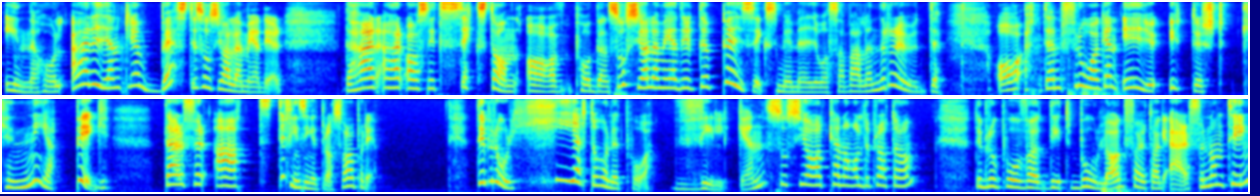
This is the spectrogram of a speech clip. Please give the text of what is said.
innehåll är egentligen bäst i sociala medier? Det här är avsnitt 16 av podden Sociala medier The Basics med mig Åsa Wallenrud. Ja, den frågan är ju ytterst knepig därför att det finns inget bra svar på det. Det beror helt och hållet på vilken social kanal du pratar om. Det beror på vad ditt bolag, företag är för någonting.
